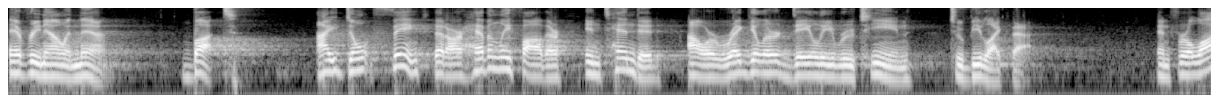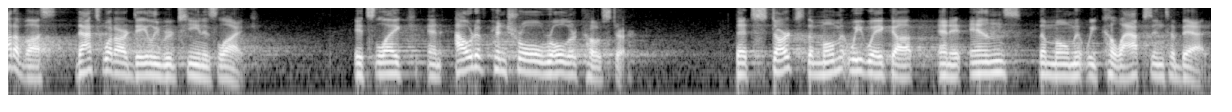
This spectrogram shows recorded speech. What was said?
every now and then. But I don't think that our Heavenly Father intended our regular daily routine to be like that. And for a lot of us, that's what our daily routine is like. It's like an out of control roller coaster that starts the moment we wake up and it ends the moment we collapse into bed.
